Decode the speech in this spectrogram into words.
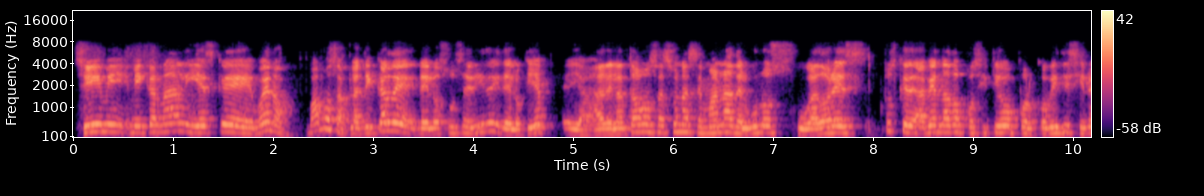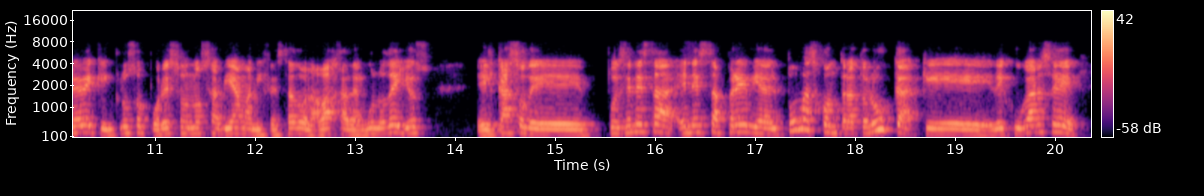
Sí, mi, mi, carnal, y es que, bueno, vamos a platicar de, de lo sucedido y de lo que ya, eh, adelantamos hace una semana de algunos jugadores pues, que habían dado positivo por COVID-19, que incluso por eso no se había manifestado la baja de alguno de ellos. El caso de, pues en esta, en esta previa, el Pumas contra Toluca, que de jugarse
